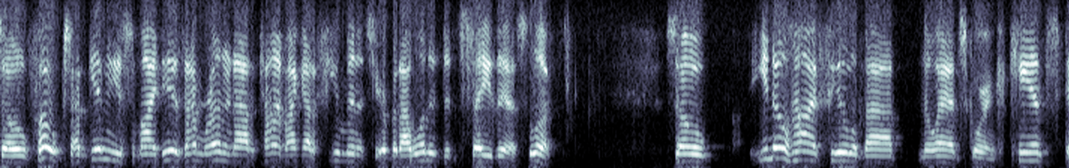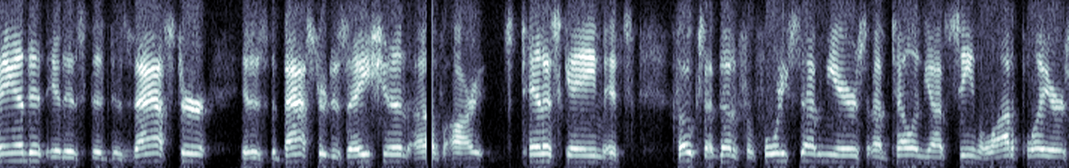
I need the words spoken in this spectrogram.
so folks, I've given you some ideas. I'm running out of time. I got a few minutes here, but I wanted to say this. Look, so you know how I feel about no ad scoring. Can't stand it. It is the disaster. It is the bastardization of our tennis game. It's folks. I've done it for 47 years, and I'm telling you, I've seen a lot of players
